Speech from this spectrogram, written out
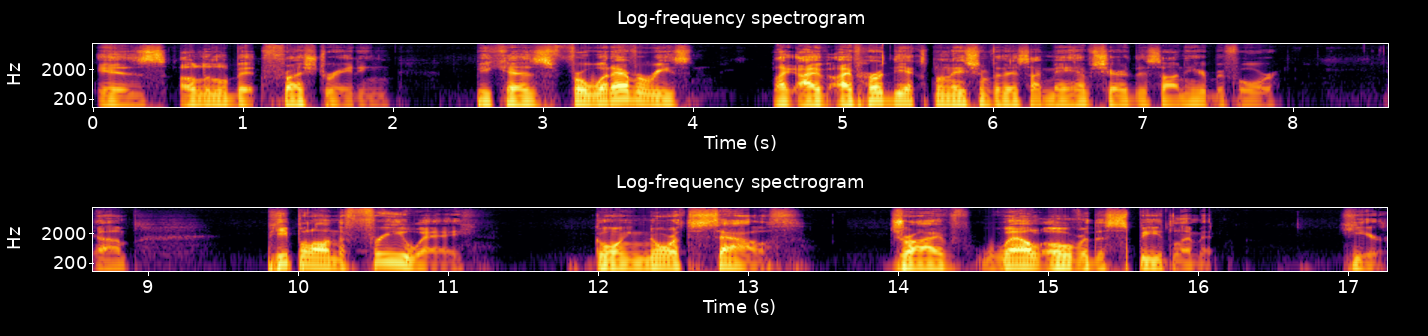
is a little bit frustrating because for whatever reason, like I've I've heard the explanation for this. I may have shared this on here before. Um, people on the freeway going north south drive well over the speed limit here,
